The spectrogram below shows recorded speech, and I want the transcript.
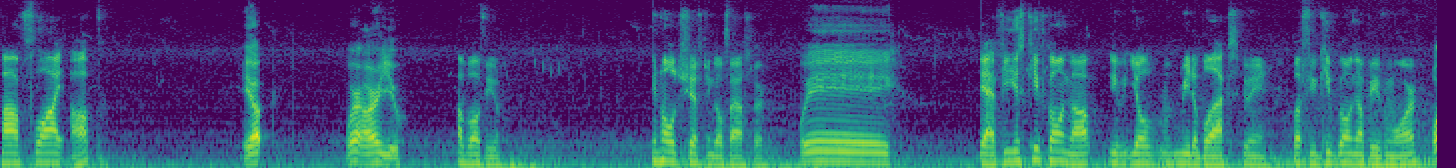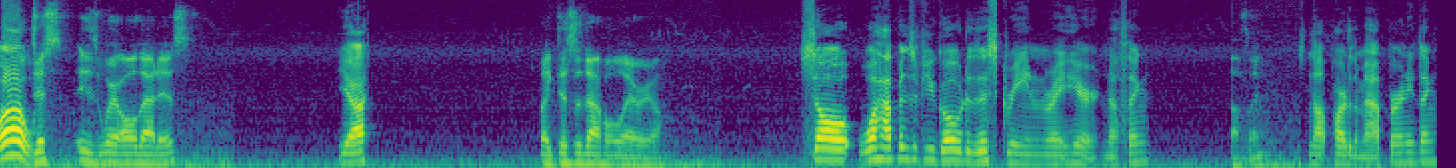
Uh, fly up Yep. Where are you? above you. You can hold shift and go faster. We. Yeah, if you just keep going up, you, you'll read a black screen. But if you keep going up even more, Whoa. this is where all that is. Yeah. Like, this is that whole area. So, what happens if you go to this green right here? Nothing? Nothing. It's not part of the map or anything?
